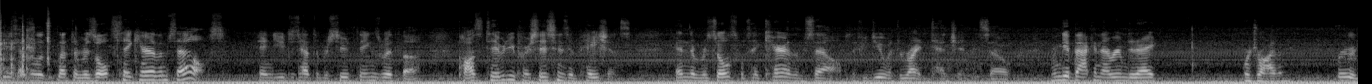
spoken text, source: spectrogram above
you just have to let, let the results take care of themselves, and you just have to pursue things with uh, positivity, persistence, and patience, and the results will take care of themselves if you do it with the right intention. So we're gonna get back in that room today. We're driving. We're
